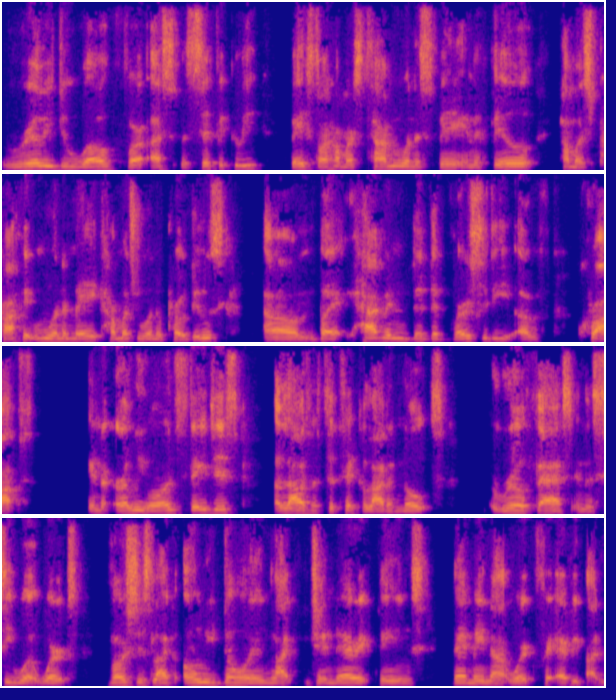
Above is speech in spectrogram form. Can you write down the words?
really do well for us specifically based on how much time we want to spend in the field, how much profit we want to make, how much we want to produce. Um, but having the diversity of crops in the early on stages allows us to take a lot of notes real fast and to see what works versus like only doing like generic things that may not work for everybody.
